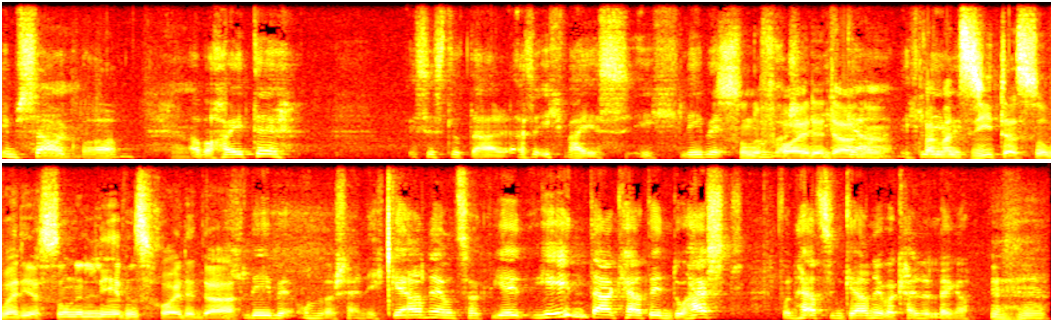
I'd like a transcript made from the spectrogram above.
im Sarg ja. war. Ja. Aber heute ist es total, also ich weiß, ich lebe So eine Freude da, ne? Weil lebe, man sieht das so bei dir, so eine Lebensfreude da. Ich lebe unwahrscheinlich gerne und sage jeden Tag, Herr, den du hast, von Herzen gerne, aber keine länger. Mhm.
